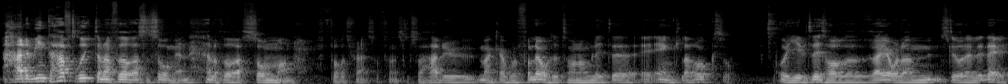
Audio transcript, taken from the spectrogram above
Hade vi inte haft ryktena förra säsongen, eller förra sommaren, för ett transferfönster, så hade ju man kanske förlåtit honom lite enklare också. Och givetvis har Raiola en stor del i det.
